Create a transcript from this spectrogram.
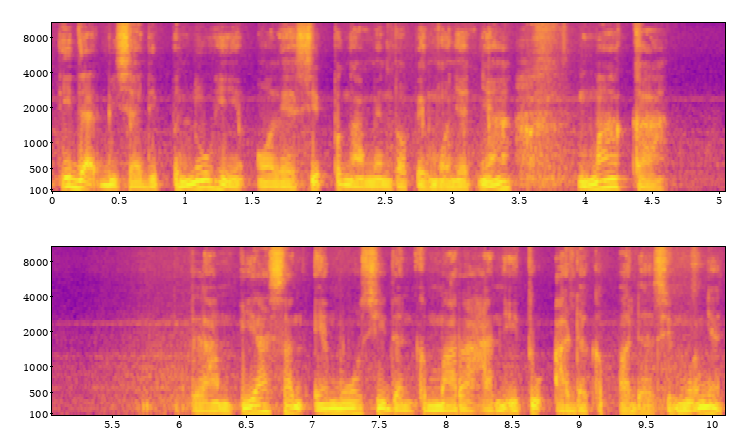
tidak bisa dipenuhi oleh si pengamen topeng monyetnya, maka lampiasan emosi dan kemarahan itu ada kepada si monyet.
